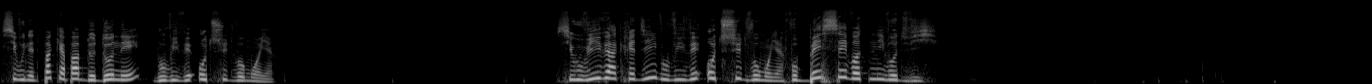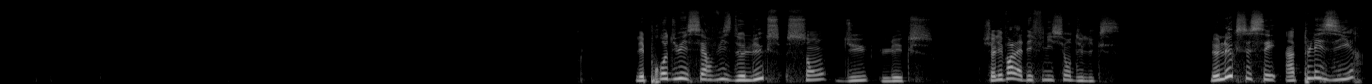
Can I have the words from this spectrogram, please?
Si vous n'êtes pas capable de donner, vous vivez au-dessus de vos moyens. Si vous vivez à crédit, vous vivez au-dessus de vos moyens. Il faut baisser votre niveau de vie. Les produits et services de luxe sont du luxe. Je vais aller voir la définition du luxe. Le luxe, c'est un plaisir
